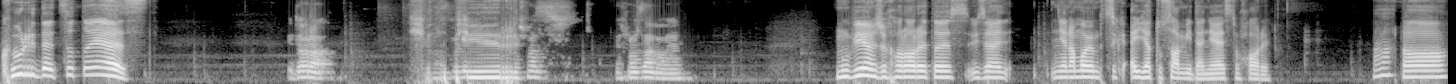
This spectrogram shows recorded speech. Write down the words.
Kurde, co to jest? I dobra, Ja pier... już masz, już masz zabaw, nie? Mówiłem, że horrory to jest, widzę, nie na moją psych... Ej, ja tu sam idę, nie? Jestem chory. Halo?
